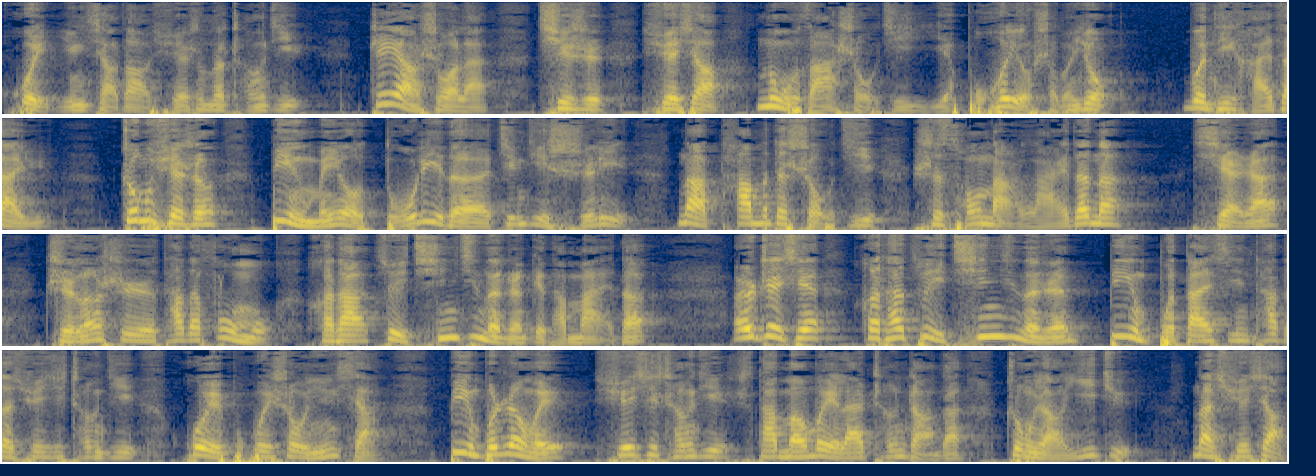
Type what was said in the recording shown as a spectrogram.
会影响到学生的成绩。这样说来，其实学校怒砸手机也不会有什么用。问题还在于，中学生并没有独立的经济实力，那他们的手机是从哪来的呢？显然，只能是他的父母和他最亲近的人给他买的。而这些和他最亲近的人，并不担心他的学习成绩会不会受影响，并不认为学习成绩是他们未来成长的重要依据。那学校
